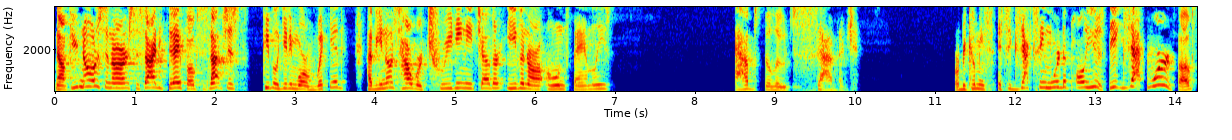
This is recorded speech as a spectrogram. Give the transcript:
Now, if you notice in our society today, folks, it's not just people getting more wicked. Have you noticed how we're treating each other, even our own families? absolute savages. We're becoming, it's the exact same word that Paul used. The exact word, folks.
